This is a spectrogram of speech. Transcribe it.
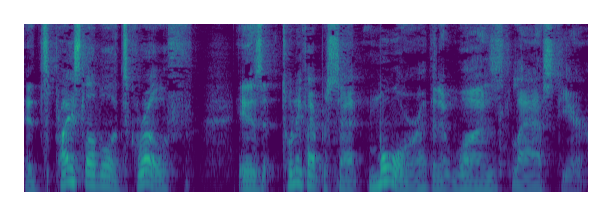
its price level, its growth, is 25% more than it was last year.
